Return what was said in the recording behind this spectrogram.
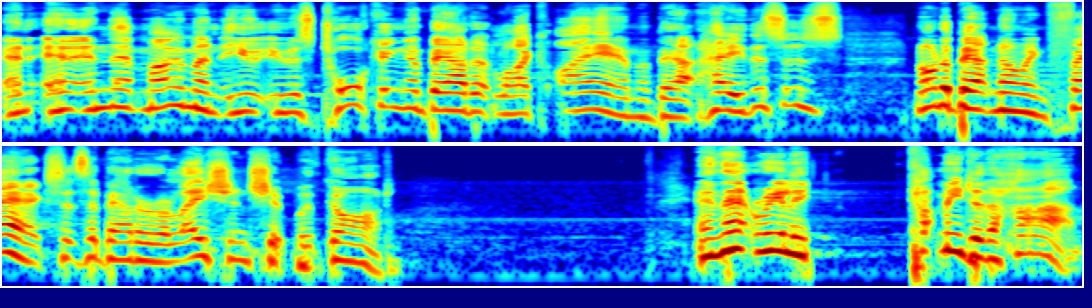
And, and in that moment, he, he was talking about it like I am about, hey, this is not about knowing facts, it's about a relationship with God. And that really cut me to the heart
